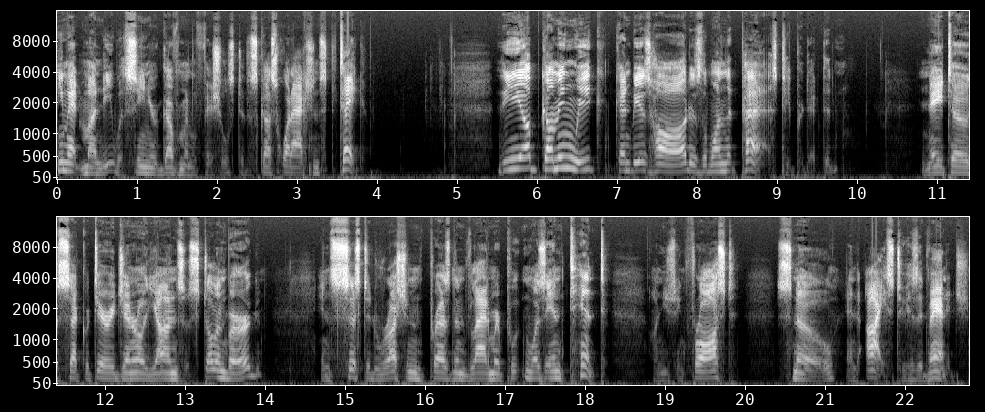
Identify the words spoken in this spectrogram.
He met Monday with senior government officials to discuss what actions to take. The upcoming week can be as hard as the one that passed, he predicted. NATO Secretary General Jens Stoltenberg insisted Russian President Vladimir Putin was intent on using frost, snow, and ice to his advantage,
